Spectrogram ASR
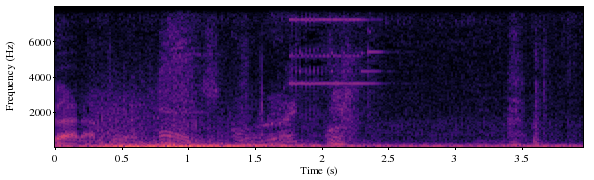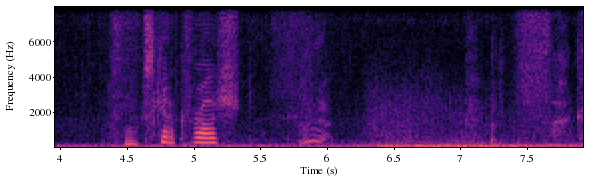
That out of the way. Edge. Alright. Almost got crushed. Fuck.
